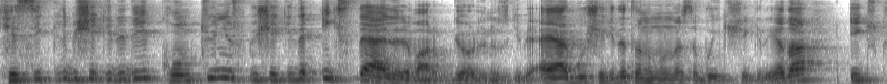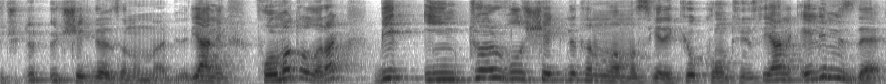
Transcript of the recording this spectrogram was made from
kesikli bir şekilde değil, continuous bir şekilde x değerleri var gördüğünüz gibi. Eğer bu şekilde tanımlanırsa bu iki şekilde ya da x küçüktür 3 şeklinde de tanımlanabilir. Yani format olarak bir interval şeklinde tanımlanması gerekiyor continuous. Yani elimizde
